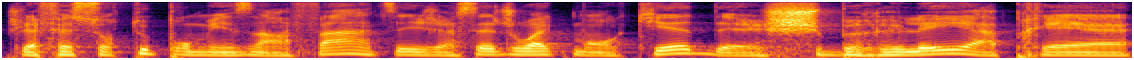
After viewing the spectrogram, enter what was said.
je le fais surtout pour mes enfants. J'essaie de jouer avec mon kid, je suis brûlé après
